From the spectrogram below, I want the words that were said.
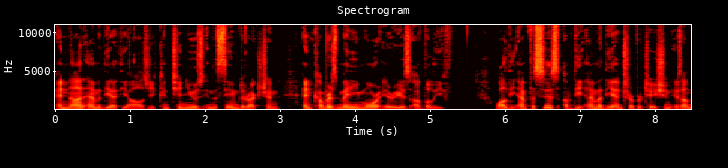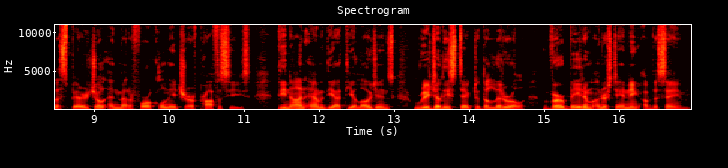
and non Ahmadiyya theology continues in the same direction and covers many more areas of belief. While the emphasis of the Ahmadiyya interpretation is on the spiritual and metaphorical nature of prophecies, the non Ahmadiyya theologians rigidly stick to the literal, verbatim understanding of the same.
